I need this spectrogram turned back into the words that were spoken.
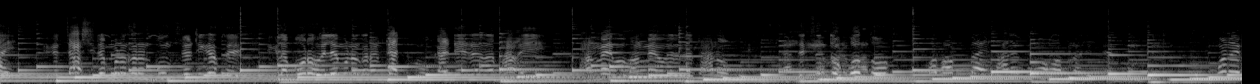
অভাব চাষিরা মনে করেন বুনছে ঠিক আছে? এগুলা বড় হইলে মনে করেন কাটবো কাটে ভাঙাইবো ভাঙাইবো ধান হব দেখছেন তো কত অভাব নাই ধানের কোনো অভাব নাই অনেক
